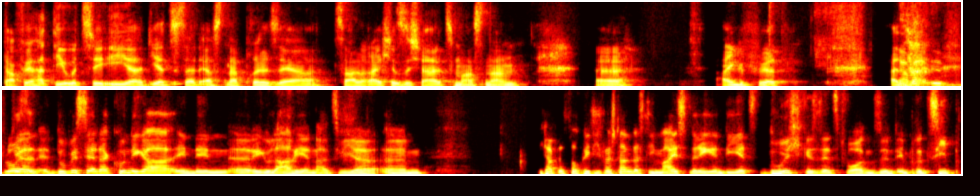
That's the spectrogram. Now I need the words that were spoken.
Dafür hat die UCI ja jetzt seit 1. April sehr zahlreiche Sicherheitsmaßnahmen äh, eingeführt. Also, ja, aber äh, Florian, du bist ja da kundiger in den äh, Regularien als wir. Ähm, ich habe das doch richtig verstanden, dass die meisten Regeln, die jetzt durchgesetzt worden sind, im Prinzip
